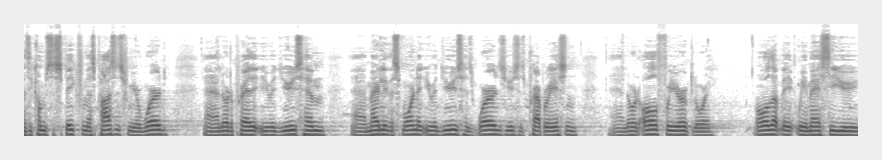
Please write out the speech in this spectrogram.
as he comes to speak from this passage, from your word. Uh, Lord, I pray that you would use him uh, mightily this morning, that you would use his words, use his preparation. Uh, Lord, all for your glory. All that we, we may see you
